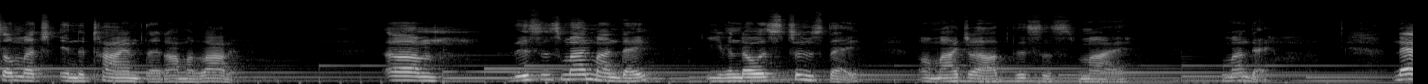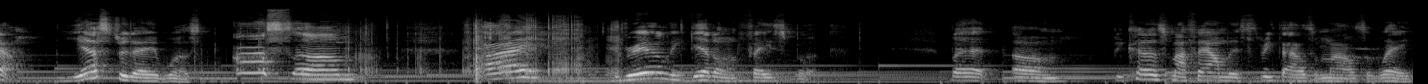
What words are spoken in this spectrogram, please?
so much in the time that I'm allotted. Um, this is my Monday, even though it's Tuesday. On my job, this is my Monday. Now, yesterday was awesome. I rarely get on Facebook, but um, because my family is 3,000 miles away,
